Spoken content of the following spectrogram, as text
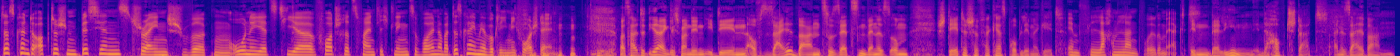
Das könnte optisch ein bisschen strange wirken, ohne jetzt hier fortschrittsfeindlich klingen zu wollen, aber das kann ich mir wirklich nicht vorstellen. Was haltet ihr eigentlich von den Ideen, auf Seilbahnen zu setzen, wenn es um städtische Verkehrsprobleme geht? Im flachen Land wohlgemerkt. In Berlin, in der Hauptstadt, eine Seilbahn.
